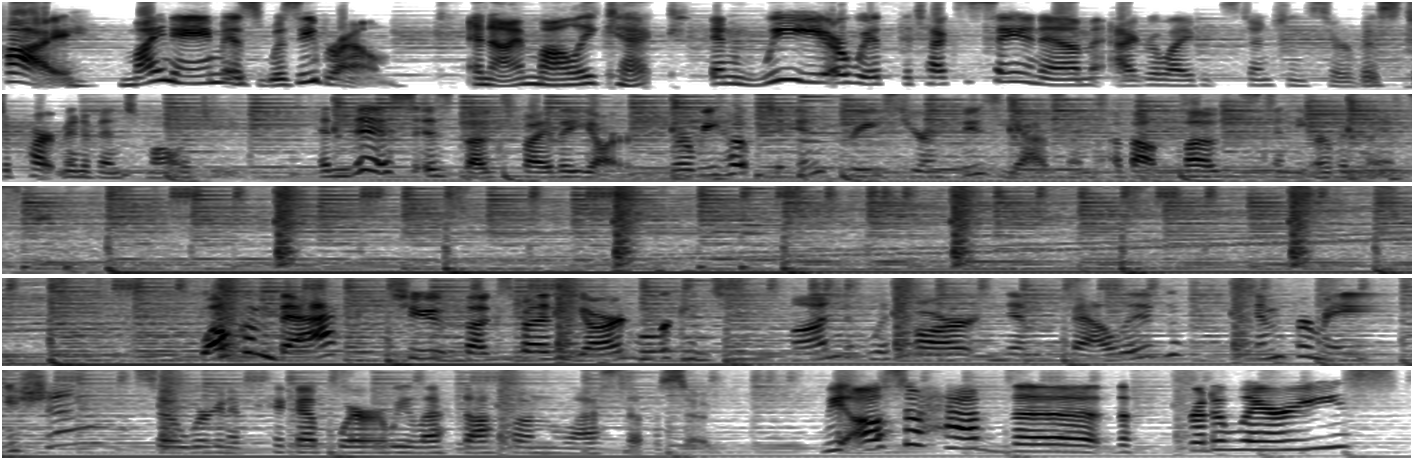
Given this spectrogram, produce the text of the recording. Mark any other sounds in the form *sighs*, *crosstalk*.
Hi, my name is Wizzie Brown. And I'm Molly Keck. And we are with the Texas A&M AgriLife Extension Service Department of Entomology. And this is Bugs by the Yard, where we hope to increase your enthusiasm about bugs in the urban landscape. Welcome back to Bugs by the Yard. We're continuing on with our nymphalid information. So we're going to pick up where we left off on the last episode. We also have the the fritillaries,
